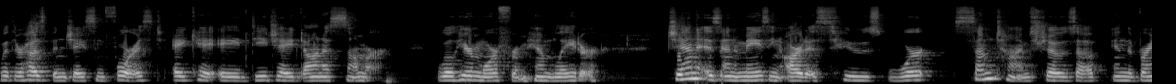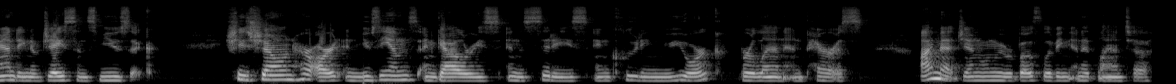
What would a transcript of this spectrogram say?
with her husband, Jason Forrest, aka DJ Donna Summer. We'll hear more from him later. Jen is an amazing artist whose work sometimes shows up in the branding of Jason's music. She's shown her art in museums and galleries in the cities, including New York, Berlin, and Paris. I met Jen when we were both living in Atlanta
